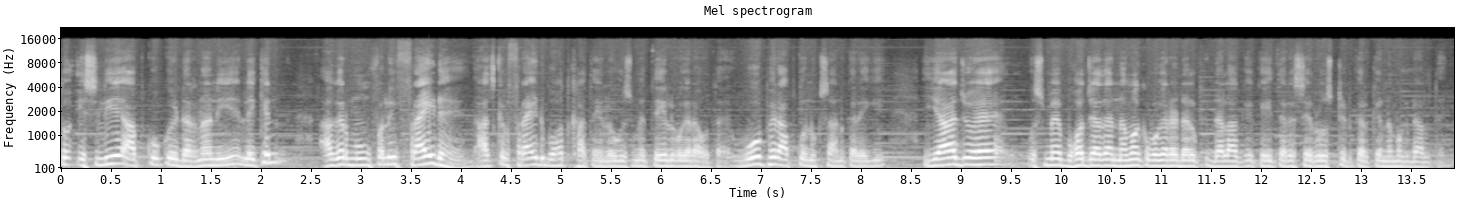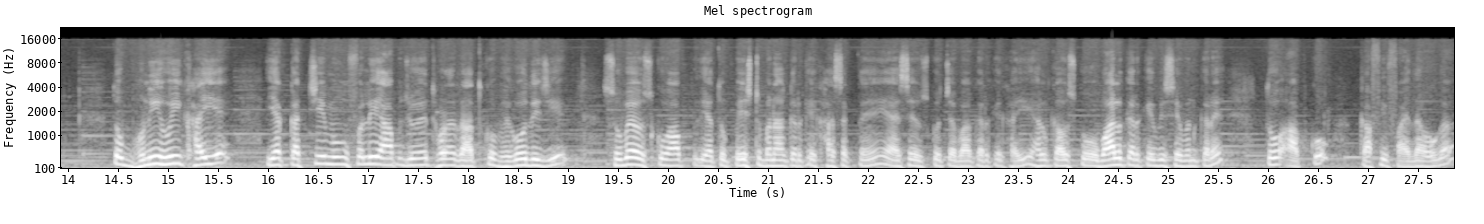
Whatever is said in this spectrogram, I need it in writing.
तो इसलिए आपको कोई डरना नहीं है, लेकिन अगर मूंगफली फ्राइड है, आजकल फ्राइड बहुत खाते हैं लोग, उसमें तेल वगैरह होता है, वो फिर आपको नुकसान करेगी। या जो है, उसमें बहुत ज़्यादा नमक वगैरह डल, डला के कई तरह से रोस्टेड करके नमक डालते हैं। तो भुनी हुई खाइए, या कच्ची मूंगफली आप जो है, थोड़ा रात को भिगो दीजिए। सुबह उसको आप या तो पेस्ट बना करके खा सकते हैं, या ऐसे उसको चबा करके खाइए, हल्का उसको उबाल करके भी सेवन करें तो आपको काफ़ी फ़ायदा होगा,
